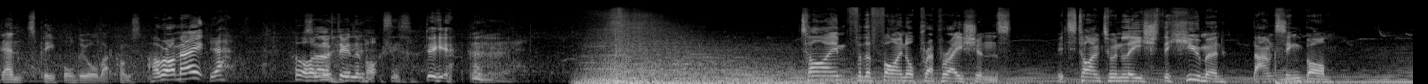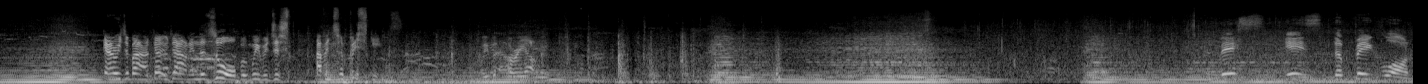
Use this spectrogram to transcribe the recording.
dense people do all that kind of stuff. All right, mate? Yeah. Oh, I love doing the boxes. Do you? Time for the final preparations. It's time to unleash the human bouncing bomb. Gary's about to go down in the Zorb, and we were just having some biscuits. We better hurry up. This is the big one.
